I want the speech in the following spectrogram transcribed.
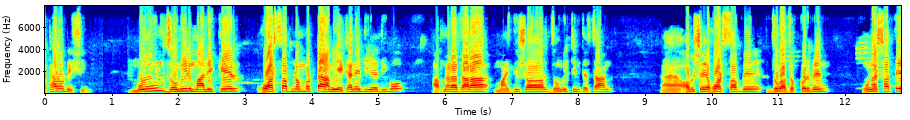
আঠারো ডিসিম। মূল জমির মালিকের হোয়াটসঅ্যাপ নম্বরটা আমি এখানে দিয়ে দিব। আপনারা যারা মাঝদি শহর জমি কিনতে চান অবশ্যই হোয়াটসঅ্যাপে যোগাযোগ করবেন। ওনার সাথে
